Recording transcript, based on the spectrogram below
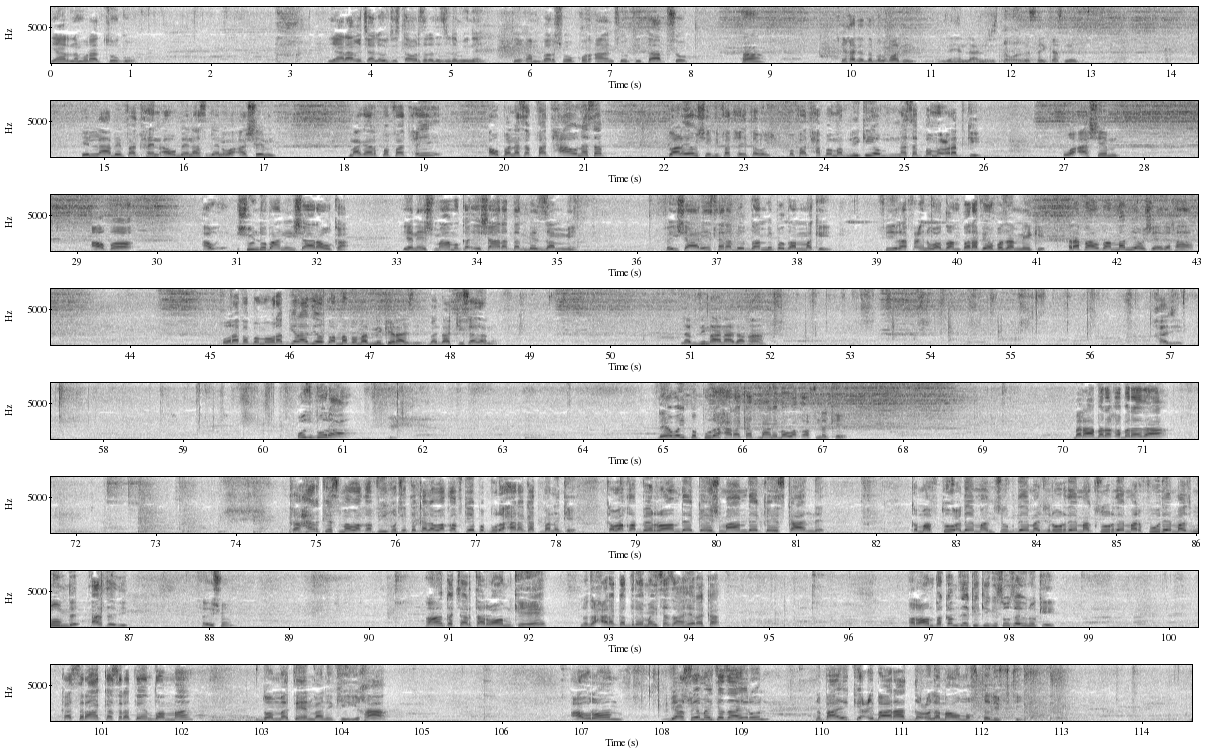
یار نه مراد څوک یار هغه چاله وي چې ستا ور سره د زړه مینه وي پیغمبر شو قرآن شو کتاب شو ها شیخه ته د بل خوا دی ذهن لاړ نه شي ستا ور د صحیح کس نه الا بفتح او بنصب واشم مگر په فتح او په نصب فتح او نصب دواړه یو شی دی فتحې ته وای او فتحه په مبني کې او نصب په معرب کې واشم او په او شوندو باندې اشاره وکا یعنی اشمام وکا اشاره بالضم په اشاره سره بالضم په ضمه کې فی رفع و ضم په رفع او په ضمه کې رفع او ضمه یو شی دی ها خو رفع په معرب کې راځي او ضمه په مبني کې راځي بدا کیسه ده نو لفظي معنا ده ها خاجي اوس ګورا دی وای په پوره حرکت باندې به وقف نه کې برابر خبره ده که هر قسمه وقفي کو چې ته کله وقف کې په پوره حرکت باندې کې که وقف به روم ده که اشمام ده که اسکان ده که مفتوح ده منصوب ده مجرور ده مکسور ده مرفوع ده مضموم ده هر څه دي صحیح شو ها که چرته روم کې نو د حرکت درېمه حصه ظاهره کا روم په کم ځای کې کېږي څو ځایونو کې کسره کسرتین ضمه ضمتین باندې کېږي ها او روم بیا سویمه حصه ظاهرول نو پای کې عبارات د علماو مختلف دي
